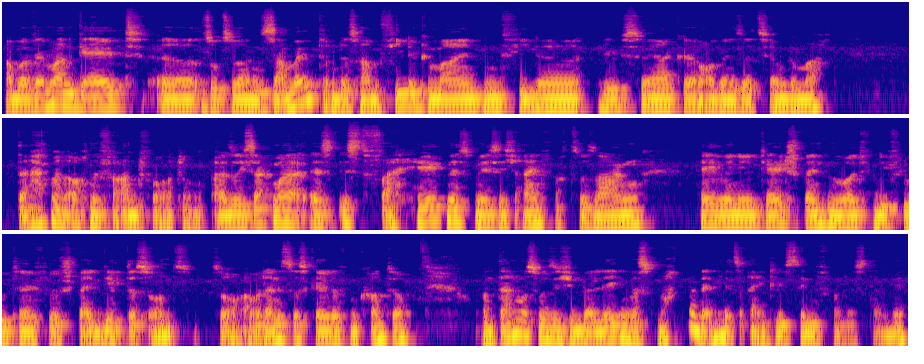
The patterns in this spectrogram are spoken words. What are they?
aber wenn man Geld äh, sozusagen sammelt, und das haben viele Gemeinden, viele Hilfswerke, Organisationen gemacht, dann hat man auch eine Verantwortung. Also ich sag mal, es ist verhältnismäßig einfach zu sagen, hey, wenn ihr Geld spenden wollt für die Fluthilfe, gebt es uns. So, aber dann ist das Geld auf dem Konto. Und dann muss man sich überlegen, was macht man denn jetzt eigentlich Sinnvolles damit?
